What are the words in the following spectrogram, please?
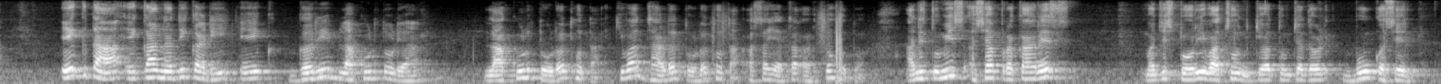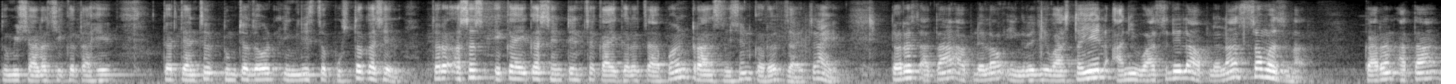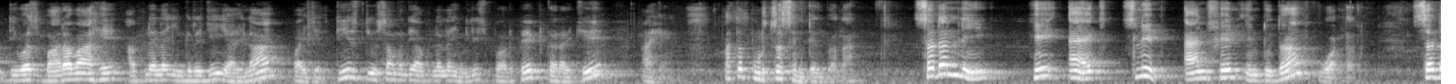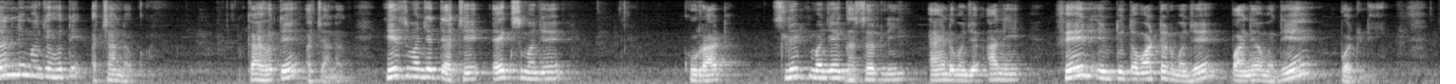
एकदा एका नदीकाठी एक गरीब लाकूड तोड्या लाकूड तोडत होता किंवा झाडं तोडत होता असा याचा अर्थ होतो. आणि तुम्ही अशा प्रकारेच म्हणजे स्टोरी वाचून किंवा तुमच्याजवळ बुक असेल तुम्ही शाळा शिकत आहे तर त्यांचं तुमच्याजवळ इंग्लिशचं पुस्तक असेल तर असंच एका एका सेंटेन्सचं काय करायचं आपण ट्रान्सलेशन करत जायचं आहे. तरच आता आपल्याला इंग्रजी वाचता येईल आणि वाचलेलं आपल्याला समजणार. कारण आता दिवस बारावा आहे आपल्याला इंग्रजी यायला पाहिजे. तीस दिवसामध्ये आपल्याला इंग्लिश परफेक्ट करायची आहे. आता पुढचं सेंटेन्स बघा. Suddenly he axe slip and fell into the water suddenly म्हणजे होते अचानक. काय होते? अचानक. हेच म्हणजे त्याचे एक्स म्हणजे कुराट स्लिप म्हणजे घसरली अँड म्हणजे आणि fell into the water म्हणजे पाण्यामध्ये पडली.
